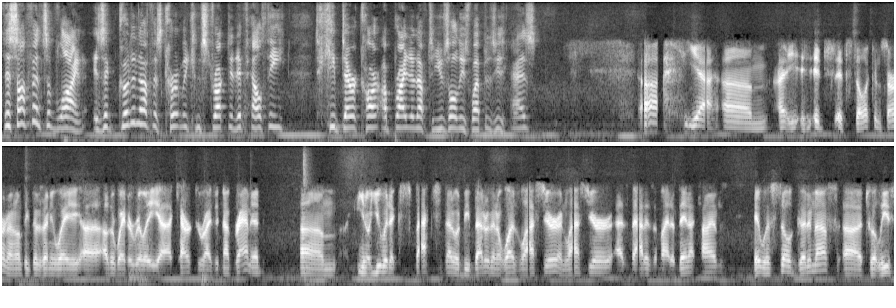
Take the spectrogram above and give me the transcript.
This offensive line, is it good enough as currently constructed, if healthy, to keep Derek Carr upright enough to use all these weapons he has? Uh, yeah, um, I, it's it's still a concern. I don't think there's any way uh, other way to really uh, characterize it. Now, granted, um, you know you would expect that it would be better than it was last year, and last year, as bad as it might have been at times, it was still good enough uh, to at least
